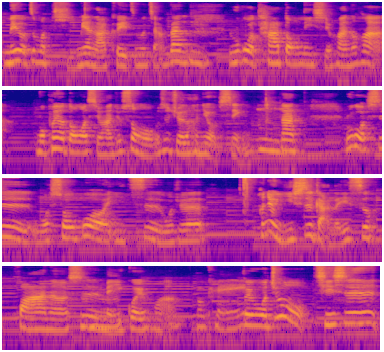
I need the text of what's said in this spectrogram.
没有这么体面啦，可以这么讲。但如果他懂你喜欢的话，我朋友懂我喜欢就送我，我是觉得很有心。那如果是我收过一次，我觉得很有仪式感的一次花呢，是玫瑰花。OK，对我就其实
